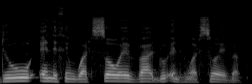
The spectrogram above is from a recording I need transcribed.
Do anything whatsoever. Do anything whatsoever.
